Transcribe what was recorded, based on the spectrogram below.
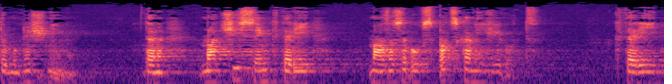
tomu dnešnímu. Ten mladší syn, který má za sebou spackaný život, který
